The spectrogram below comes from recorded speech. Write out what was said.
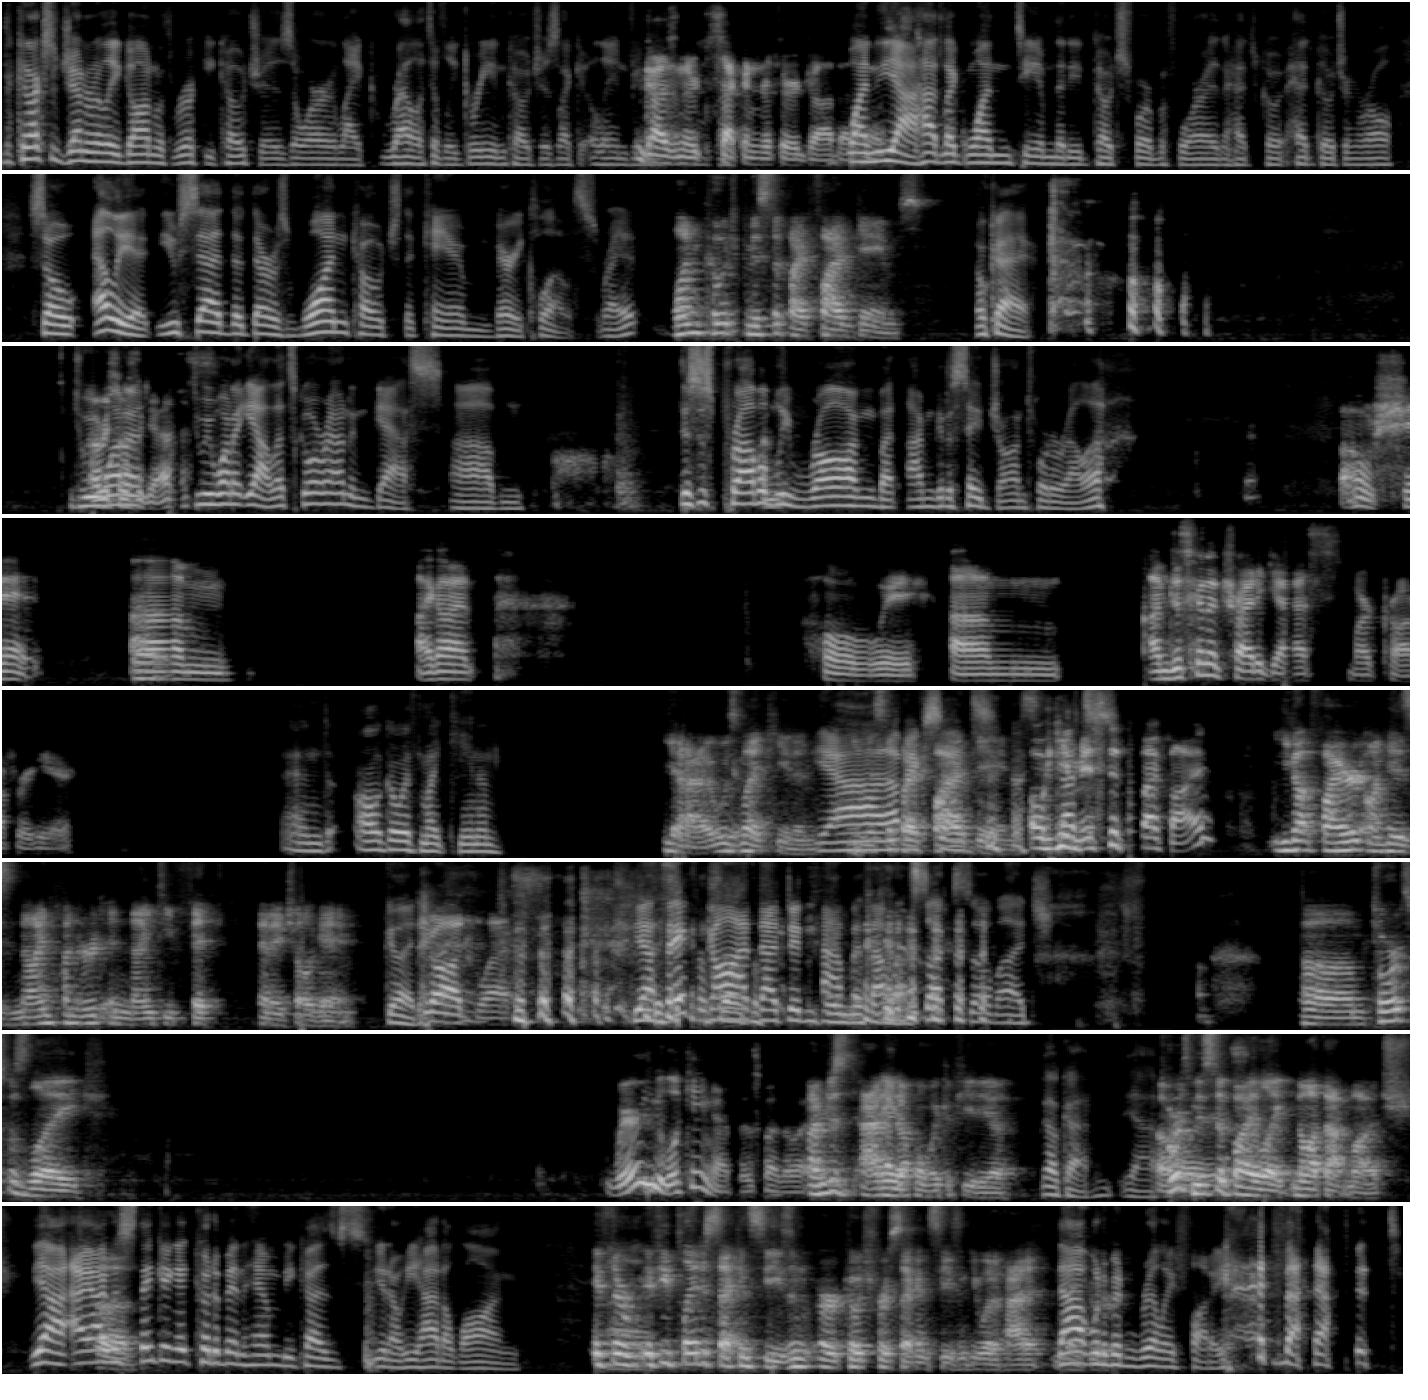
the Canucks have generally gone with rookie coaches or like relatively green coaches like Alain Vigneault. Guys in their second or third job. one most. yeah had like one team that he'd coached for before in a head, co- head coaching role so elliot you said that there's one coach that came very close right One coach missed it by five games. okay do we want to to do we want to yeah let's go around and guess um this is probably wrong but i'm gonna say john tortorella Oh shit. Um, I got. Holy. Um, I'm just gonna try to guess Marc Crawford here. And I'll go with Mike Keenan. Yeah, it was Mike Keenan. Yeah, he missed that it by makes five sense. games. Oh, he That's- missed it by five. He got fired on his 995th NHL game. good God bless. yeah thank god that didn't happen that would suck so much Um, Torts was like, Where are you looking at this, by the way? I'm just adding it up on Wikipedia. okay yeah Oh, Torts right. missed it by like not that much. Yeah, I, I was Uh, thinking it could have been him because you know he had a long. If there, Uh, if he played a second season or coached for a second season, he would have had it. in That would have been really funny if that happened.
